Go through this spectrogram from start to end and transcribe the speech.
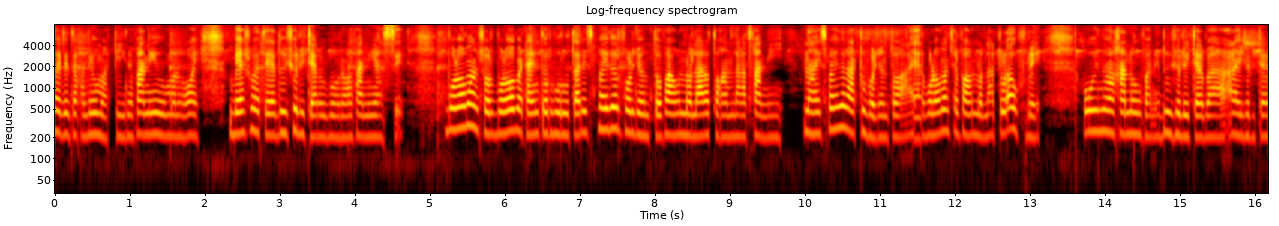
সাইডে তো খালিও মাটি, না পানিও মানে হয়। বেশ হইতে দুইশো লিটার হইব ওরা পানি আছে। বড় মানুষের বড় বেটাইন তোর সরু তার ইসমাইদর পর্যন্ত পাউন নলা আর তখন লাগাত পানি। না ইসমাইদর আটু পর্যন্ত আয় আর বড় মানুষের পাউন নলা আটুরা উফরে ওই নয় খানেও পানি, দুইশো লিটার বা আড়াইশো লিটার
